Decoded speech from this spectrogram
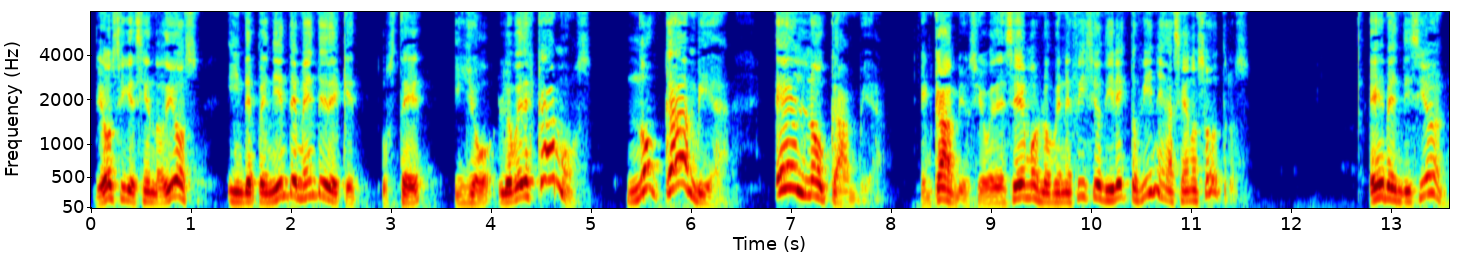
Dios sigue siendo Dios, independientemente de que usted y yo le obedezcamos. No cambia. Él no cambia. En cambio, si obedecemos, los beneficios directos vienen hacia nosotros. Es bendición.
